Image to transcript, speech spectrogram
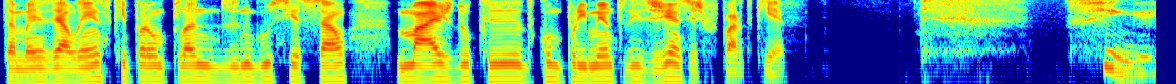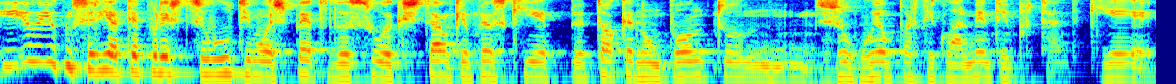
também Zelensky para um plano de negociação mais do que de cumprimento de exigências por parte de Kiev. Sim, eu, eu, começaria até por este último aspecto da sua questão, que eu penso que é, toca num ponto, julgo eu, particularmente importante, que é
